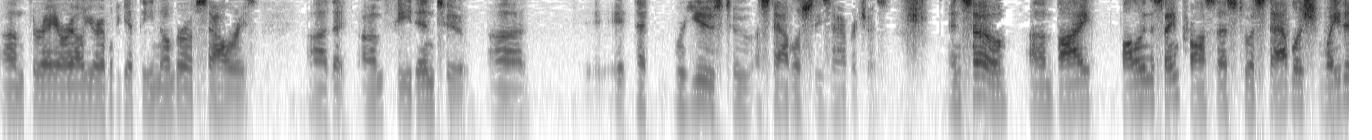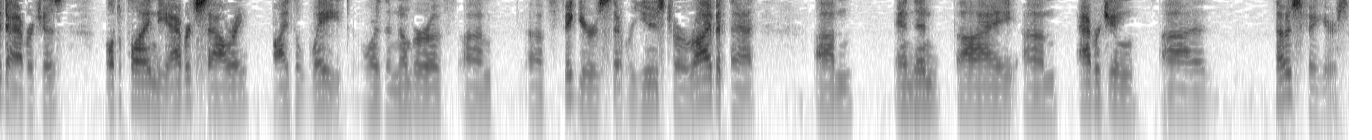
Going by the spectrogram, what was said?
um, through ARL, you're able to get the number of salaries uh, that um, feed into uh, it, that were used to establish these averages. And so um, by following the same process to establish weighted averages, multiplying the average salary by the weight or the number of, um, of figures that were used to arrive at that, um, and then by um, averaging uh, those figures.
